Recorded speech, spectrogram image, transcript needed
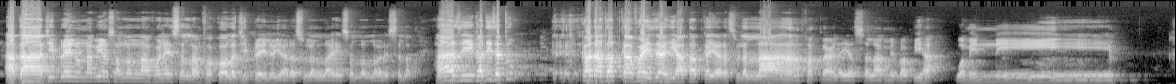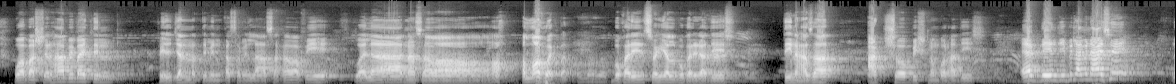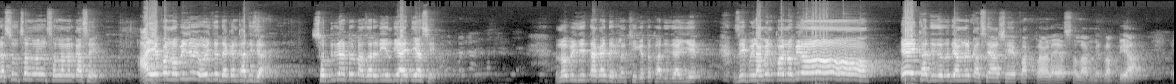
আতা জিব্রাইল নবী সাল্লাল্লাহু আলাইহি সাল্লাম ফাকালা জিব্রাইল ইয়া রাসূলুল্লাহ সাল্লাল্লাহু আলাইহি সাল্লাম হাজি খাদিজাতু কাদ আতাতকা ফাইজা হি আতাতকা ইয়া রাসূলুল্লাহ ফাকরা আলাইহিস সালাম মির রাব্বিহা। ওয়া ওয়া বাশশিরহা বিবাইতিন ফিল জান্নাতি মিন কাসামিন লা সাখাওয়া ফিহি ওয়ালা নাসাওয়া। আল্লাহু আকবার। বুখারীর সহিহ বুখারীর হাদিস তিন হাজার আটশো বিশ নম্বর হাদিস। একদিন জিবিল আমিন আয়সে রাসুল সাল্লাহ সাল্লামের কাছে, আয় এখন নবীজি, ওই যে দেখেন খাদিজা, সদ্রিনাটের বাজারে নিয়ে দিয়ে আইতে আসে। নবীজি তাকায় দেখলেন, ঠিকই তো খাদিজা ইয়ে। জি বিলামিন কয়, নবী এই খাদিজা যদি আপনার কাছে আসে পাকরা আলাইয়া সালাম রাব্বিয়া।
